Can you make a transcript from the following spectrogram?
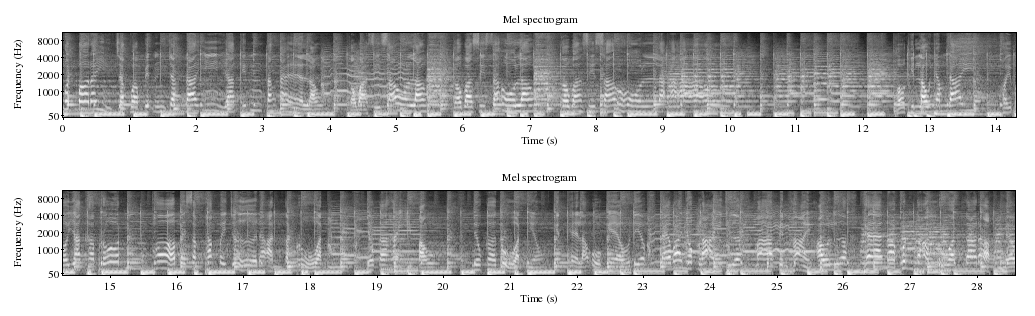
งดบ่ได้จากว่าเป็นจังใดอยากกินตั้งแต่เรา ก็ว่าสิเศร้าเราก็ว่าสิเศร้าเราก็ว่าสิเศร้าลาพอกินเหล้ายำได้คอยบ่อยากขับรถพ่อไปสักพักไปเจอด่านตำรวจ เดี๋ยวก็ให้เป่า เดี๋ยวก็ตรวจเหนียวกินแค่เหล้าแก้วเดียว แต่ว่ายกหลายเถื่อมาเป็นหายเอาเรือ แค่นะคนตำรวจระดับแมว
